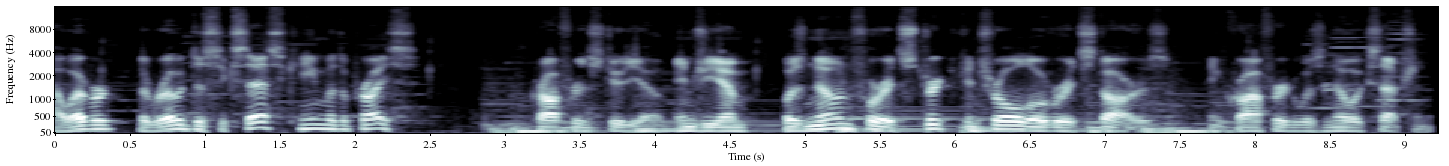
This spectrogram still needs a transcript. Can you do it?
However, the road to success came with a price. Crawford's studio, MGM, was known for its strict control over its stars, and Crawford was no exception.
